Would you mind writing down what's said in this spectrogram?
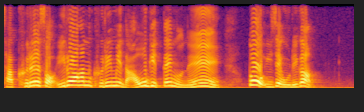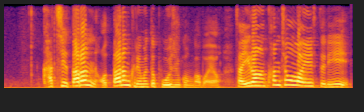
자, 그래서 이러한 그림이 나오기 때문에 또 이제 우리가 같이 다른 어, 다른 그림을 또 보여줄 건가 봐요. 자, 이런 컨트롤 라인들이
